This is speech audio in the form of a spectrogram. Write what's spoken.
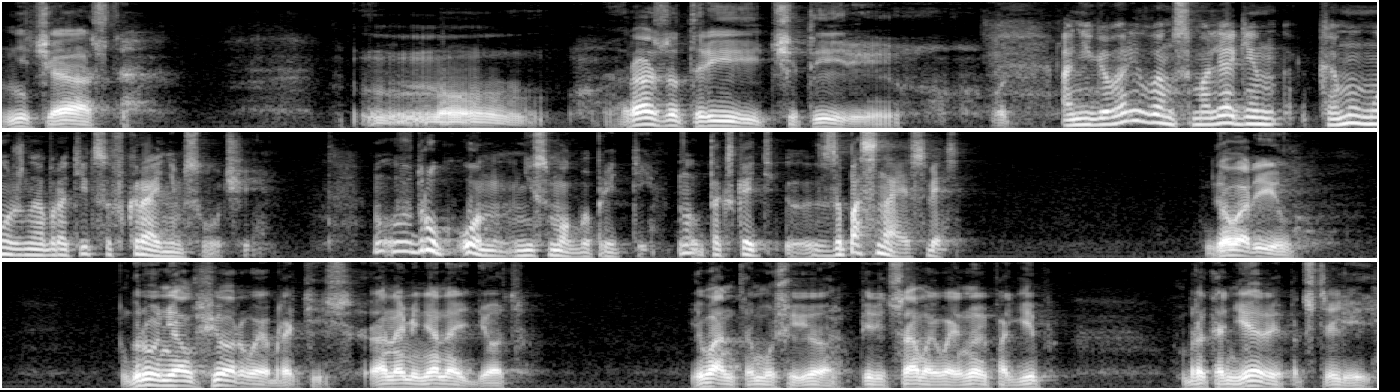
не часто. Ну, раза три-четыре. Вот. А не говорил вам Смолягин, кому можно обратиться в крайнем случае? Ну, вдруг он не смог бы прийти. Ну, так сказать, запасная связь. Говорил. Груне Алферовой обратись, она меня найдет. Иван-то муж ее перед самой войной погиб. Браконьеры подстрелили.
